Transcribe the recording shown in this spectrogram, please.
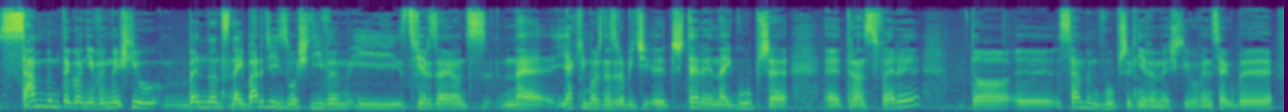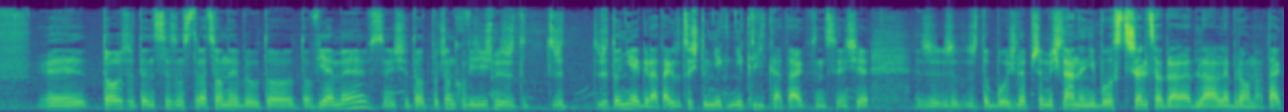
sam bym tego nie wymyślił, będąc najbardziej złośliwym i stwierdzając, na jaki można zrobić e, cztery najgłupsze e, transfery, to y, sam bym głupszych nie wymyślił. Więc jakby y, to, że ten sezon stracony był, to, to wiemy. W sensie to od początku wiedzieliśmy, że to, że, że to nie gra, tak? że coś tu nie, nie klika. Tak? W sensie, że, że, że to było źle przemyślane, nie było strzelca dla, dla Lebrona. Tak?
